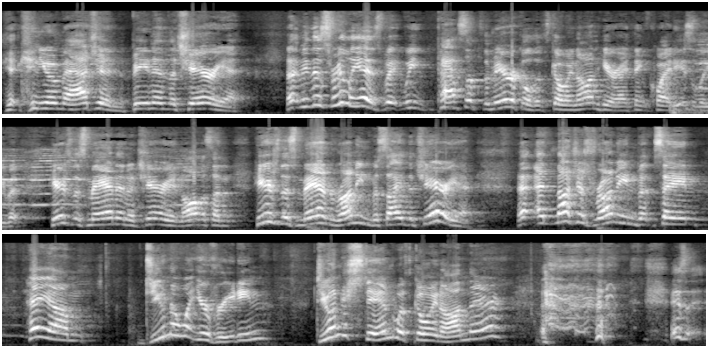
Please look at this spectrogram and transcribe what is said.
can you imagine being in the chariot? I mean, this really is. We, we pass up the miracle that's going on here, I think, quite easily. But here's this man in a chariot, and all of a sudden, here's this man running beside the chariot. And not just running, but saying, Hey, um, do you know what you're reading? Do you understand what's going on there? is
